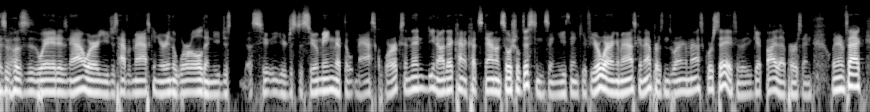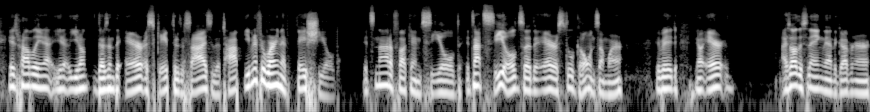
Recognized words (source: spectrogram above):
as opposed to the way it is now where you just have a mask and you're in the world and you just you're just assuming that the mask works. And then you know that kind of cuts down on social distancing. You think if you're wearing a mask and that person's wearing a mask we're safe. So you get by that person. When in fact it's probably not, you know you don't doesn't the air escape through the sides of the top? Even if you're wearing that face shield it's not a fucking sealed it's not sealed so the air is still going somewhere. If it you know air I saw this thing that the governor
